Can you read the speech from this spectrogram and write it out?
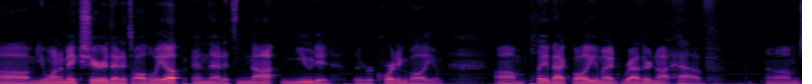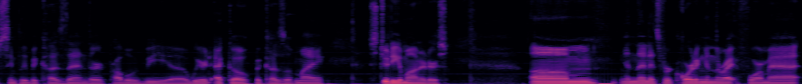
Um, you want to make sure that it's all the way up and that it's not muted, the recording volume. Um, playback volume, I'd rather not have, um, simply because then there'd probably be a weird echo because of my studio monitors. Um, and then it's recording in the right format.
